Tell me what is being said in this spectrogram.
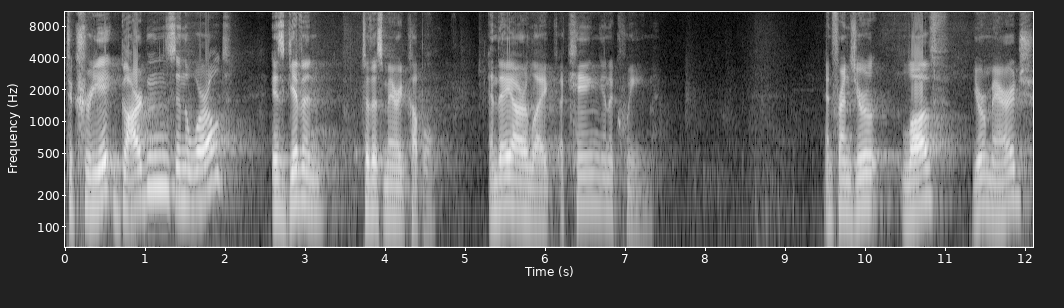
to create gardens in the world, is given to this married couple and they are like a king and a queen. And friends, your love, your marriage,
